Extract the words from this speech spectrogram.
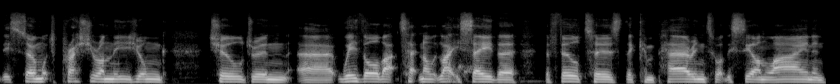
There's so much pressure on these young children uh, with all that technology. Like you say, the the filters, the comparing to what they see online, and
